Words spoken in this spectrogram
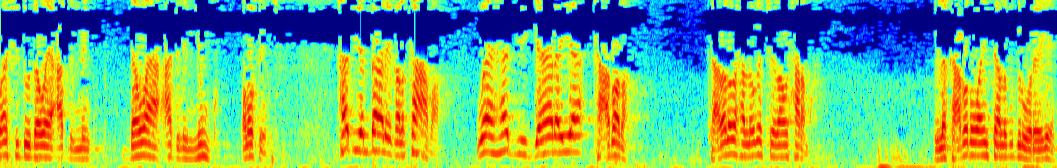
waashiduu dawaa cadlin minkum dawaa cadlin minkum alo fiirso. Hadyan baaliq alkacba waa hadyi gaaraya kacbada kacbada waxaa looga jeedaa un xaramka ila kacbada waa intaa lagu dul wareegeen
